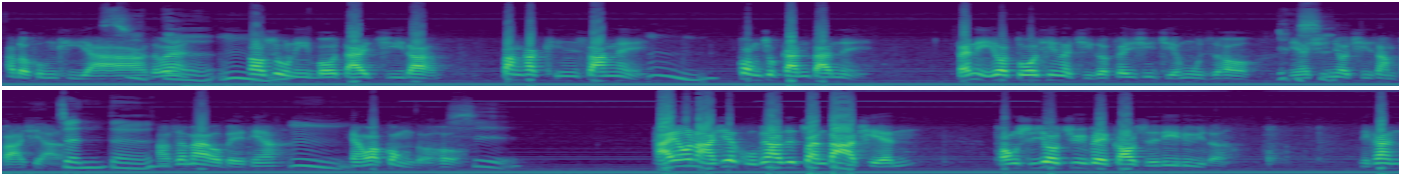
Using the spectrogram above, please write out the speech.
啊都分期啊，对不对？嗯。告诉你无代志啦，放较轻松诶，嗯，讲就简单诶。等你又多听了几个分析节目之后，你的心又七上八下了。真的。啊，所以卖我白听，嗯，听我讲的好。是。还有哪些股票是赚大钱，同时又具备高值利率的？你看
